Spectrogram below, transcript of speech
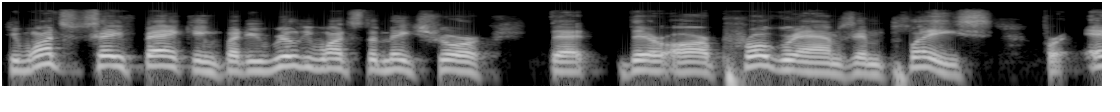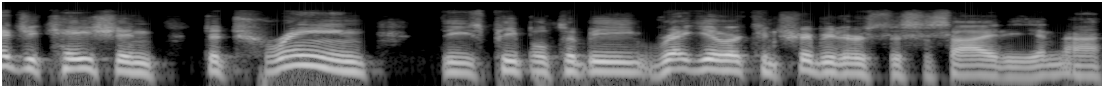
he wants safe banking, but he really wants to make sure that there are programs in place for education to train these people to be regular contributors to society. And, uh,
